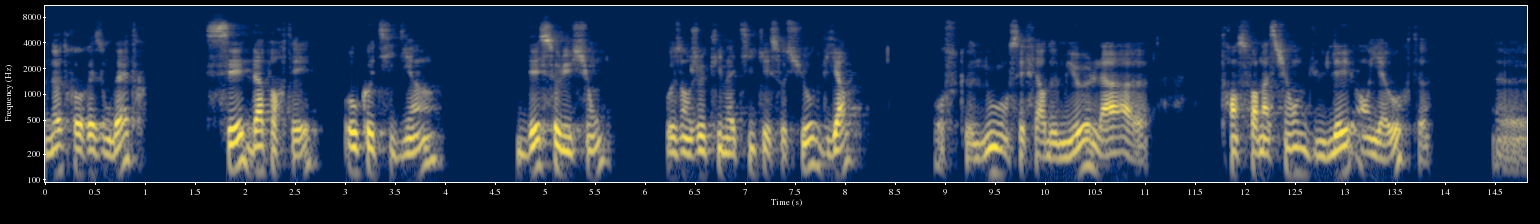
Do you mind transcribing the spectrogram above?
notre raison d'être, c'est d'apporter au quotidien des solutions aux enjeux climatiques et sociaux via pour ce que nous, on sait faire de mieux, la euh, transformation du lait en yaourt, euh,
